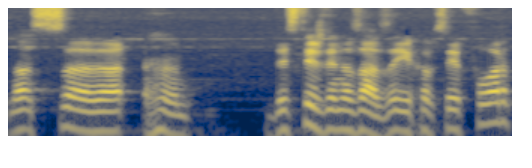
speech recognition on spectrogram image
У нас е, десь тиждень назад заїхав цей Форд.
